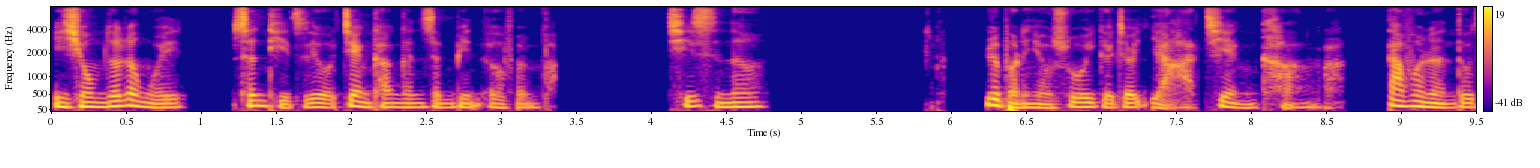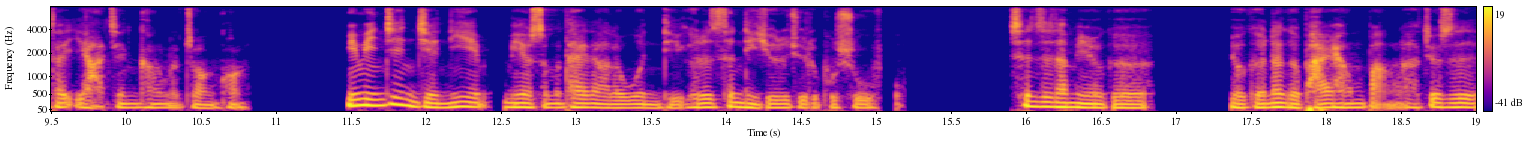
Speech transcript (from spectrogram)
以前我们都认为身体只有健康跟生病二分法。其实呢，日本人有说一个叫亚健康啊，大部分人都在亚健康的状况。明明健检你也没有什么太大的问题，可是身体就是觉得不舒服。甚至他们有个有个那个排行榜啦，就是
